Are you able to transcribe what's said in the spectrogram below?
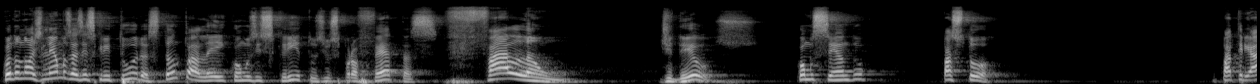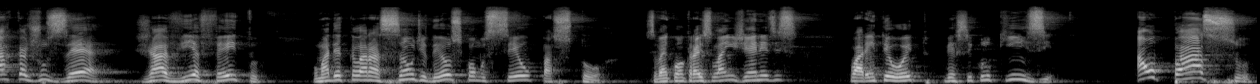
Quando nós lemos as Escrituras, tanto a lei como os escritos e os profetas falam de Deus como sendo pastor. O patriarca José já havia feito uma declaração de Deus como seu pastor. Você vai encontrar isso lá em Gênesis 48, versículo 15. Ao passo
